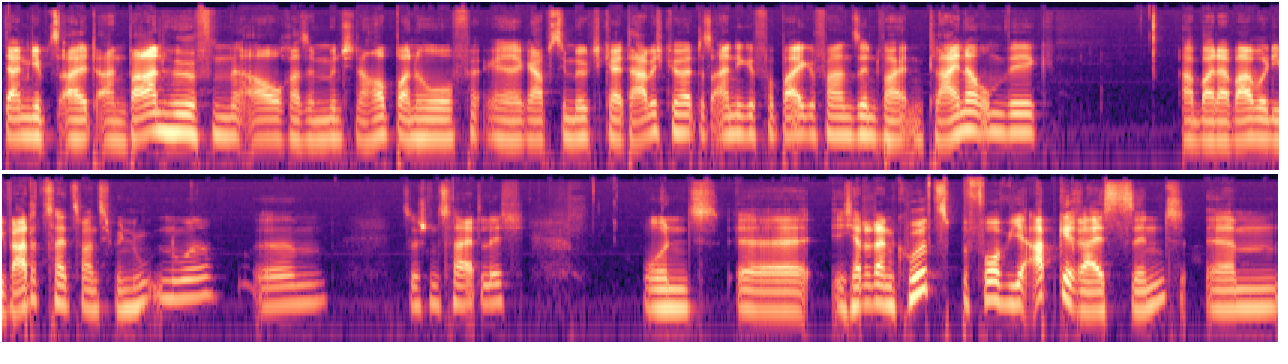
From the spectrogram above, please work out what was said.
Dann gibt es halt an Bahnhöfen auch, also im Münchner Hauptbahnhof äh, gab es die Möglichkeit, da habe ich gehört, dass einige vorbeigefahren sind, war halt ein kleiner Umweg. Aber da war wohl die Wartezeit 20 Minuten nur ähm, zwischenzeitlich. Und äh, ich hatte dann kurz bevor wir abgereist sind, ähm,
